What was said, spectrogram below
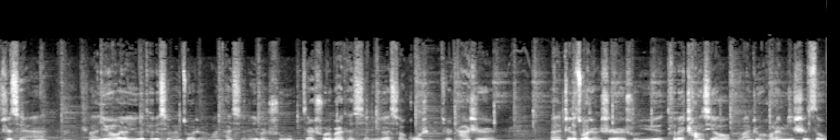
之前，呃，因为我有一个特别喜欢作者，完他写了一本书，在书里边他写了一个小故事，就是他是，呃，这个作者是属于特别畅销，完之后后来迷失自我，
